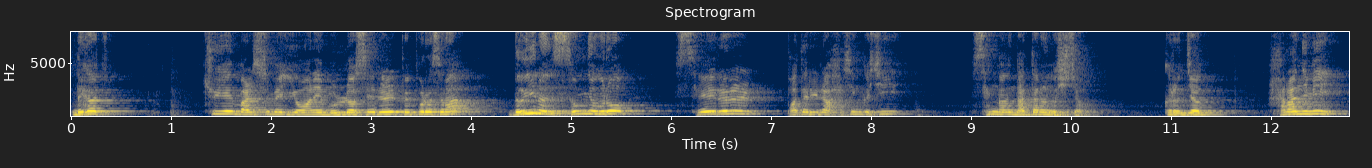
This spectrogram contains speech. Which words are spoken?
내가 주의 말씀에 요한의 물로 세례를 베풀었으나 너희는 성령으로 세례를 받으리라 하신 것이 생각났다는 것이죠. 그런즉 하나님이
